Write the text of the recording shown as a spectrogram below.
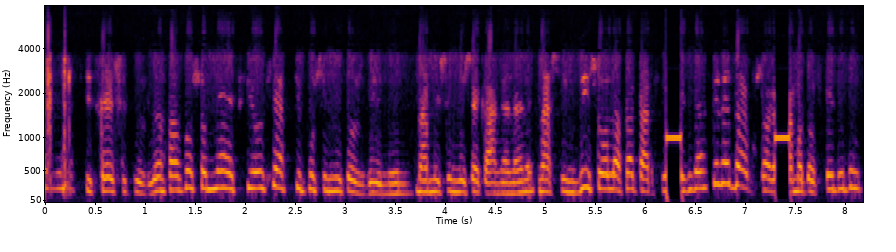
δεν είναι στη θέση τους. Λέω θα δώσω μια ευχή, όχι αυτή που συνήθως δίνουν, να μην συμβεί σε κανέναν. Να συμβεί σε όλα αυτά τα αρχίδια και δεν τα άκουσα γάμο το σπίτι του.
